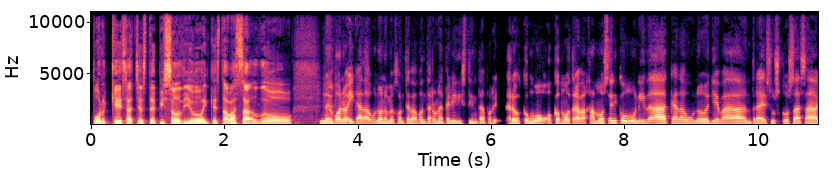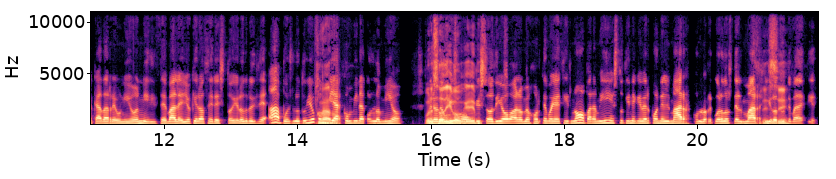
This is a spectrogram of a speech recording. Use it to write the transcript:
por qué se ha hecho este episodio, en qué está basado. No, y bueno, y cada uno a lo mejor te va a contar una peli distinta, porque claro, como, como trabajamos en comunidad, cada uno lleva, trae sus cosas a cada reunión y dice, vale, yo quiero hacer esto, y el otro dice, ah, pues lo tuyo Claro. combina, combina con lo mío. Por Pero eso digo mismo que episodio a lo mejor te voy a decir, no, para mí esto tiene que ver con el mar, con los recuerdos del mar, Sí, y el otro sí. te va a decir,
